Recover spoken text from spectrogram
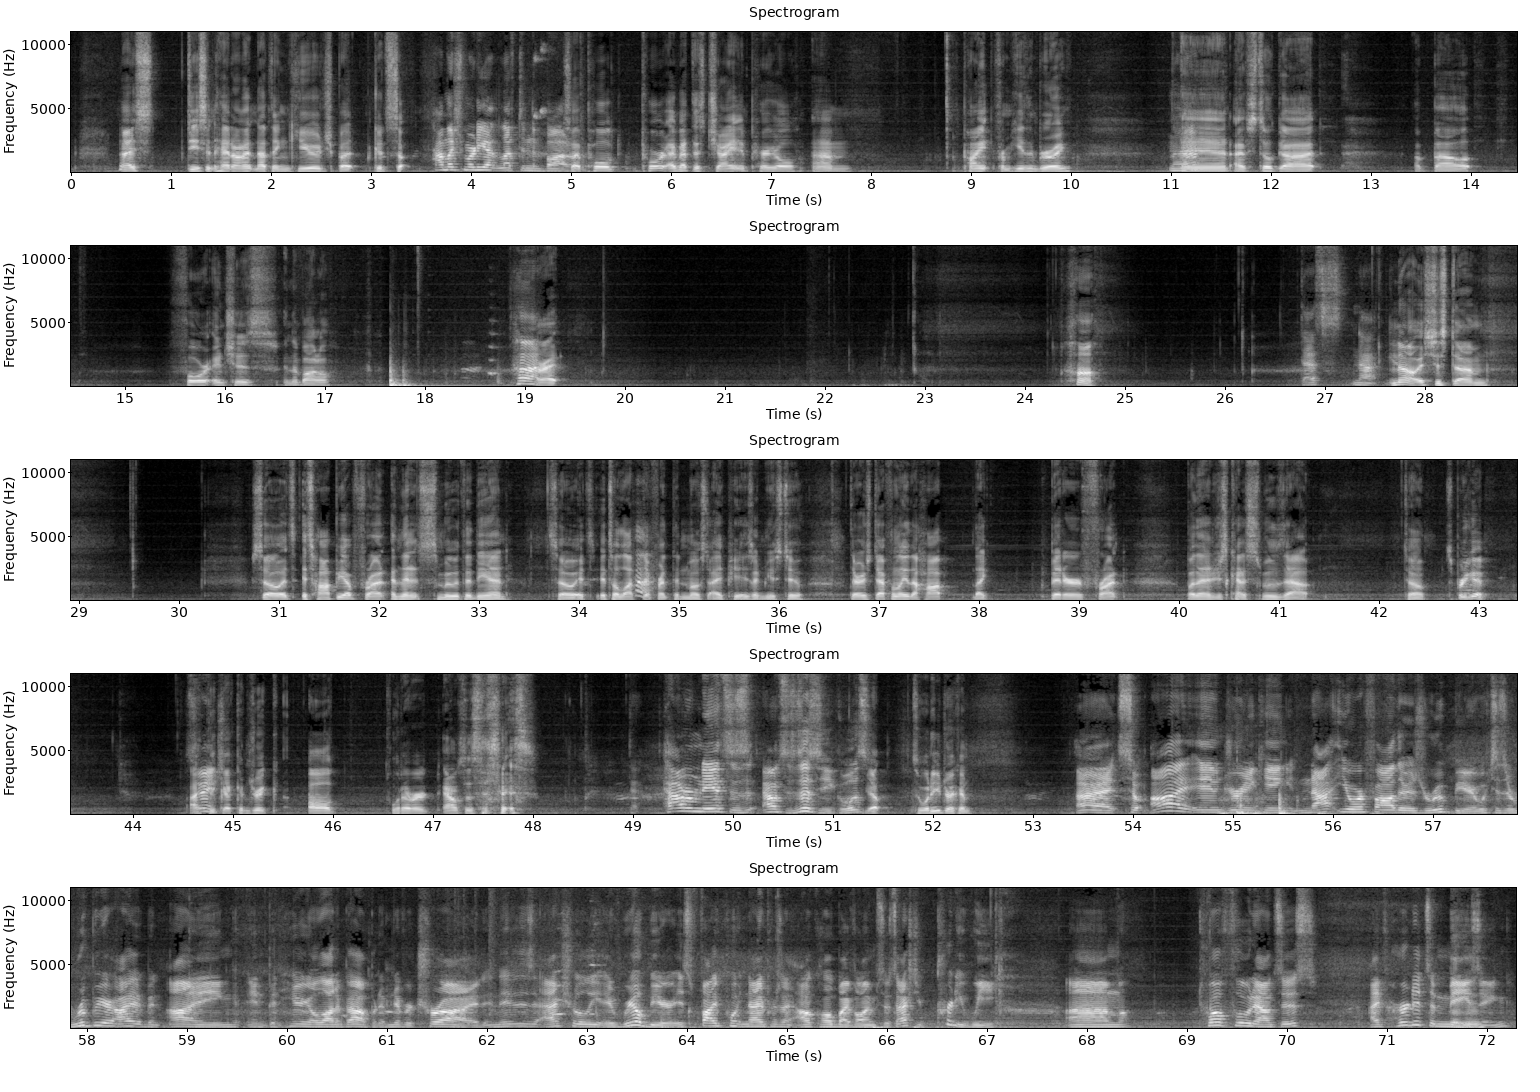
nice, decent head on it. Nothing huge, but good. So, How much more do you got left in the bottle? so I pulled, poured. I got this giant imperial um, pint from Heathen Brewing, Uh-huh. and I've still got about four inches in the bottle. Huh. All right. Huh. That's not. No, it's just um. So it's it's hoppy up front and then it's smooth at the end. So it's it's a lot different than most IPAs I'm used to. There's definitely the hop like bitter front, but then it just kind of smooths out. So it's pretty good. I think I can drink all whatever ounces this is. However many ounces, ounces this equals. Yep. So what are you drinking? All right, so I am drinking not your father's root beer, which is a root beer I have been eyeing and been hearing a lot about, but I've never tried. And it is actually a real beer. It's 5.9% alcohol by volume, so it's actually pretty weak. Um, 12 fluid ounces. I've heard it's amazing.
